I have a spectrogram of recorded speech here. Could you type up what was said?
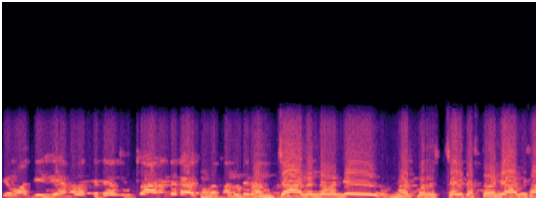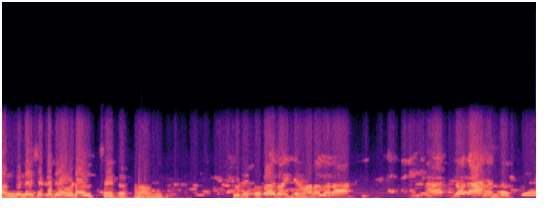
जेव्हा देवी येणार असते तेव्हा तुमचा आनंद काय असतो? आमचा आनंद म्हणजे भरपूर उत्साहित असतो. म्हणजे आम्ही सांगू नाही शकत एवढा उत्साहित असतो आम्ही. छोटी तू काय सांगशील मला जरा? हा, तुझा काय आनंद असतो?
